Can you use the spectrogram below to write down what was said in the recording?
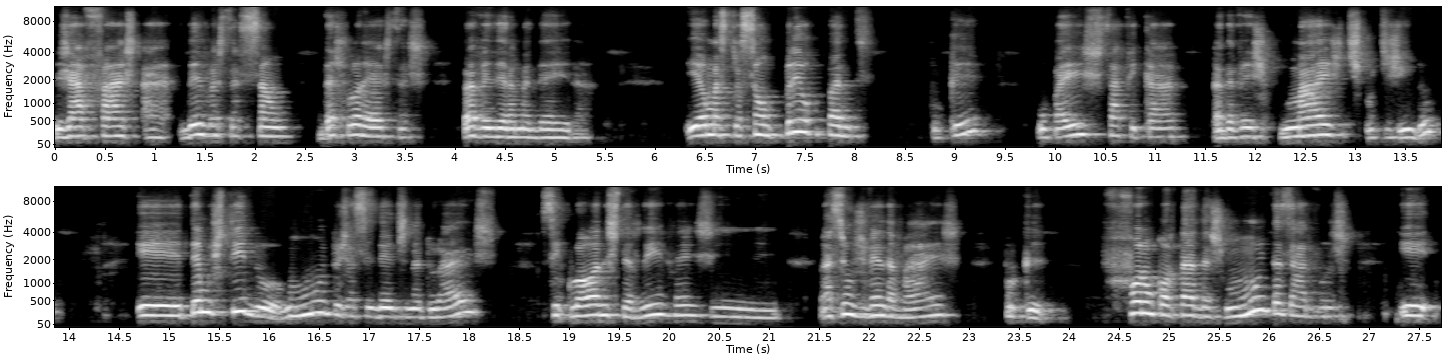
já faz a devastação das florestas para vender a madeira. E é uma situação preocupante, porque o país está a ficar cada vez mais desprotegido e temos tido muitos acidentes naturais, ciclones terríveis e assim uns vendavais, porque foram cortadas muitas árvores e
